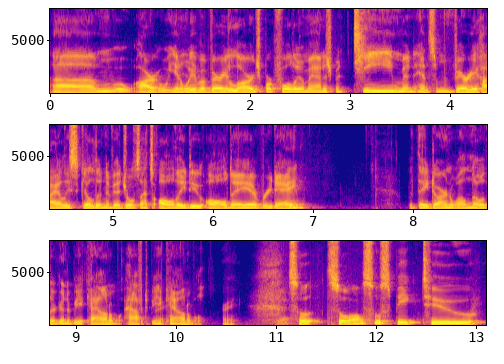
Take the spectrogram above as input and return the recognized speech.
um, our, you know, we have a very large portfolio management team and, and some very highly skilled individuals. That's all they do all day, every day. But they darn well know they're going to be accountable, have to be accountable. Right. So so also speak to,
